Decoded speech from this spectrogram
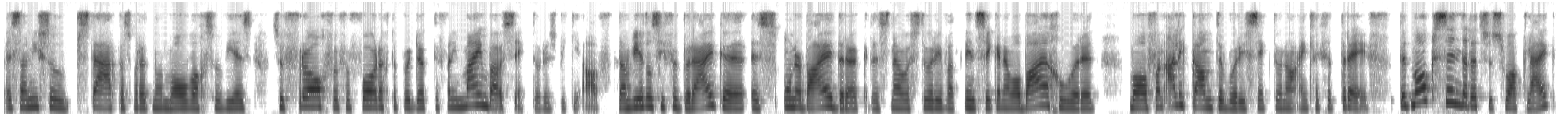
is nou nie so sterk as wat dit normaalweg sou wees. So vraag vir vervaardigde produkte van die mynbousektor is bietjie af. Dan weet ons die verbruiker is onder baie druk. Dis nou 'n storie wat mense seker nou al baie gehoor het, maar van al die kante word die sektor nou eintlik getref. Dit maak sin dat dit so swak lyk,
